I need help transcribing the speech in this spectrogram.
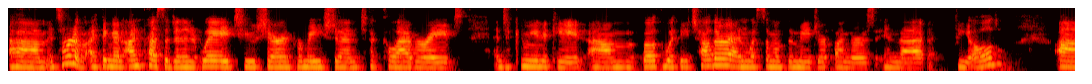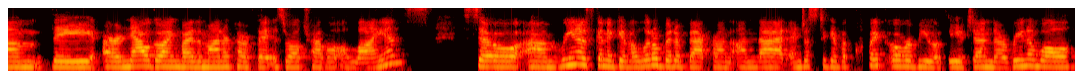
um, in sort of, I think, an unprecedented way to share information, to collaborate, and to communicate um, both with each other and with some of the major funders in that field. Um, they are now going by the moniker of the Israel Travel Alliance. So um, Rena is going to give a little bit of background on that. And just to give a quick overview of the agenda, Rena will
